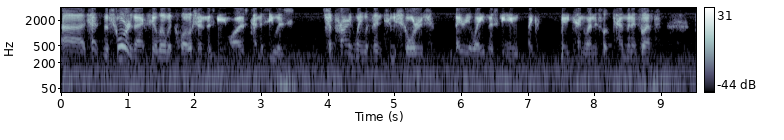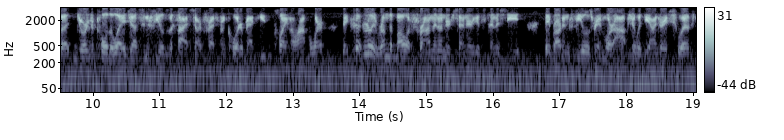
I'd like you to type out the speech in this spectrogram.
Uh, ten- the score is actually a little bit closer than this game was. Tennessee was surprisingly within two scores very late in this game, like maybe 10 minutes, 10 minutes left. But Georgia pulled away. Justin Fields, the five-star freshman quarterback, he's playing a lot more. They couldn't really run the ball with Fromm in under center against Tennessee. They brought in Fields, ran more option with D'Andre Swift,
